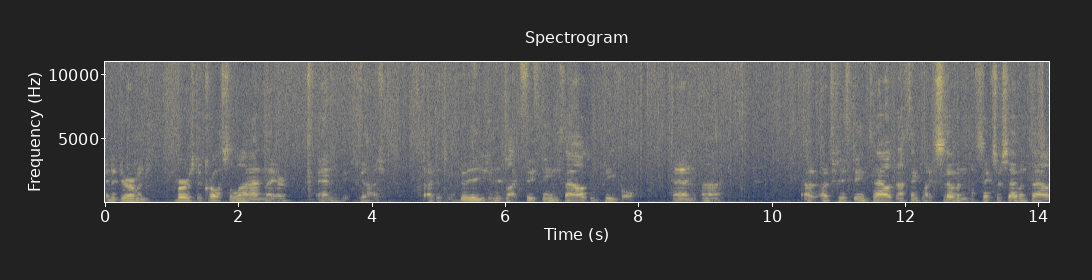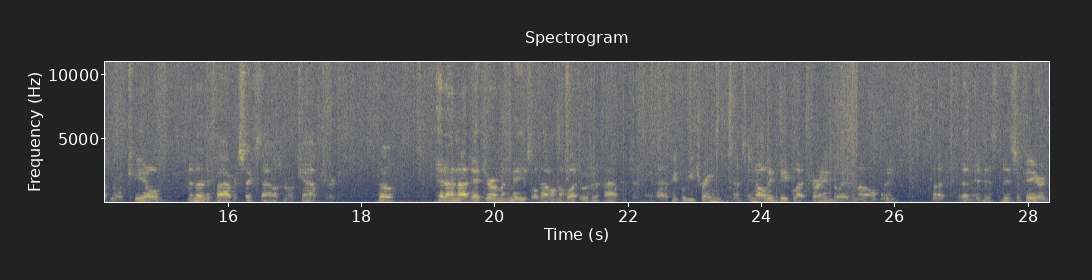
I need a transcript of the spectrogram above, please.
and the Germans burst across the line there, and gosh, I just division is like 15,000 people, and uh, of 15,000, I think like seven, six or 7,000 were killed, and another five or 6,000 were captured. So had I not had German measles, I don't know what would have happened to me. A lot of people you trained? And all the people I trained with and all, and, uh, and it just disappeared.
